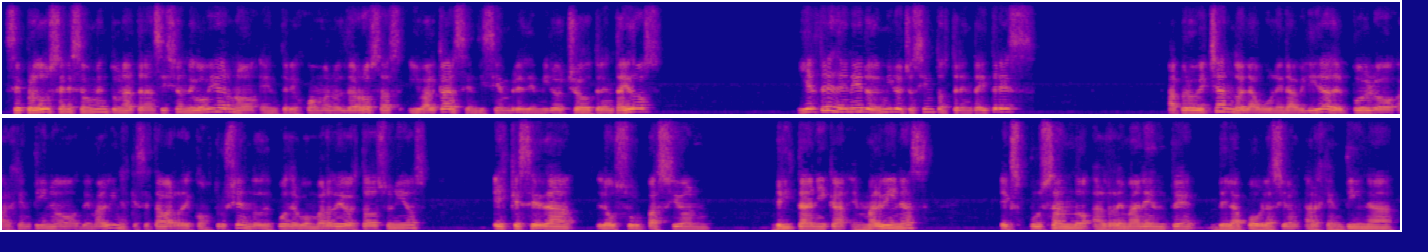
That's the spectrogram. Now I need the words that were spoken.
se produce en ese momento una transición de gobierno entre Juan Manuel de Rosas y Balcarce en diciembre de 1832, y el 3 de enero de 1833, aprovechando la vulnerabilidad del pueblo argentino de Malvinas que se estaba reconstruyendo después del bombardeo de Estados Unidos, es que se da la usurpación británica en Malvinas, expulsando al remanente de la población argentina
